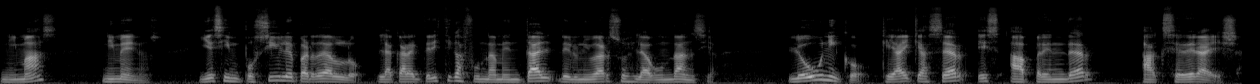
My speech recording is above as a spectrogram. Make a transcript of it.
ni más ni menos, y es imposible perderlo. La característica fundamental del universo es la abundancia. Lo único que hay que hacer es aprender a acceder a ella.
